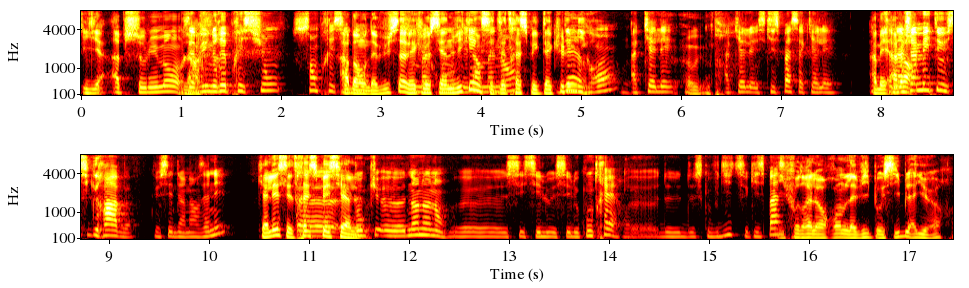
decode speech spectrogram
Il y a absolument... Vous la- avez une répression sans précédent. Ah bah on a vu ça avec et Viking, c'était très Des spectaculaire. migrants à Calais. Ah oui. À Calais. Ce qui se passe à Calais. Ah mais Ça n'a alors, jamais été aussi grave que ces dernières années. Calais, c'est très Euh, spécial. donc, euh, non, non, non. euh, c'est le, contraire de, de ce que vous dites, ce qui se passe. Il faudrait leur rendre la vie possible ailleurs.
